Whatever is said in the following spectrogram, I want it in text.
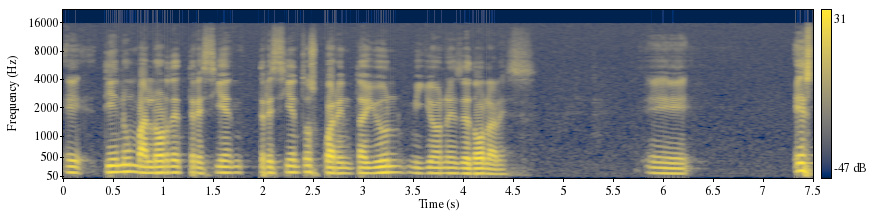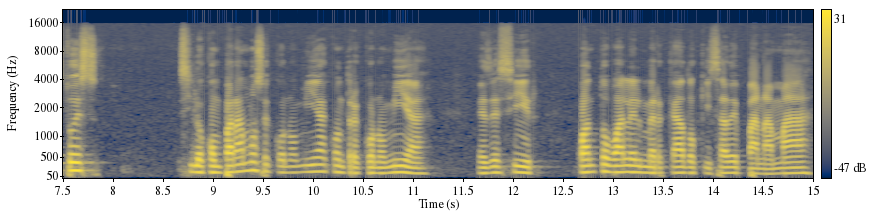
eh, tiene un valor de 341 millones de dólares. Eh, esto es, si lo comparamos economía contra economía, es decir, cuánto vale el mercado quizá de Panamá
